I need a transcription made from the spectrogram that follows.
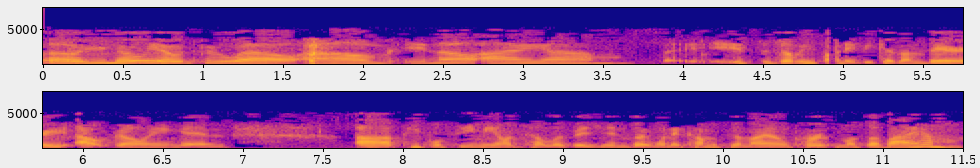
Oh, you know Leo too well. Um, you know, I um it's just really funny because I'm very outgoing and uh people see me on television, but when it comes to my own personal stuff, I am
